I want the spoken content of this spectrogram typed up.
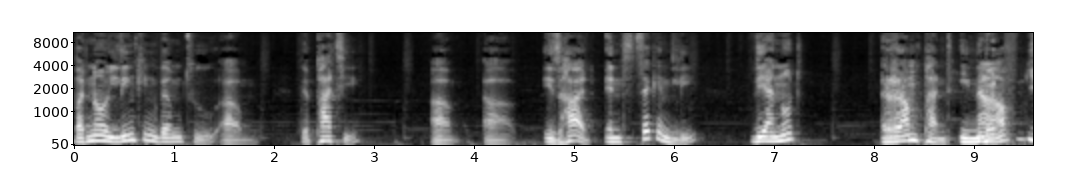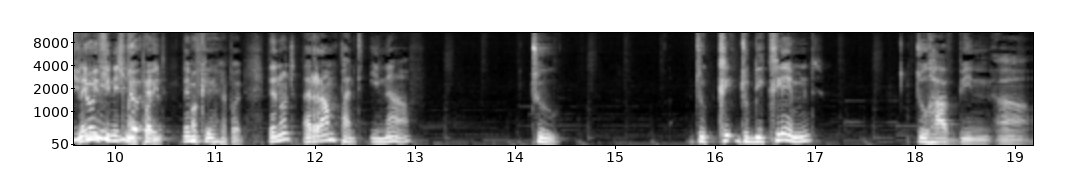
but now linking them to um, the party um, uh, is hard and secondly they are not rampant enough let me finish my point let me okay. finish my point they're not rampant enough to to to be claimed to have been uh,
